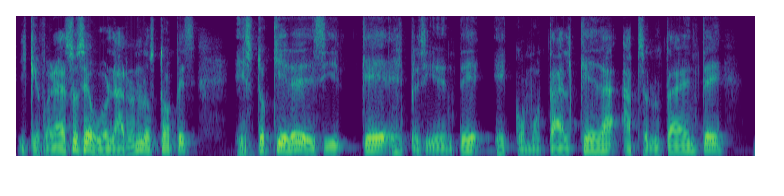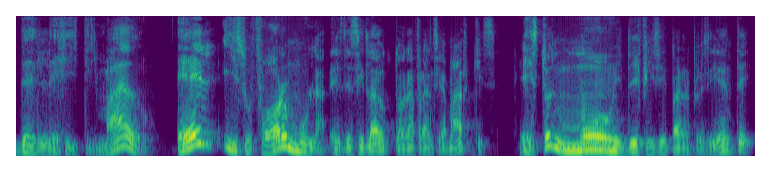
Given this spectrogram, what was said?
y que fuera de eso se volaron los topes, esto quiere decir que el presidente eh, como tal queda absolutamente deslegitimado. Él y su fórmula, es decir, la doctora Francia Márquez. Esto es muy difícil para el presidente.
